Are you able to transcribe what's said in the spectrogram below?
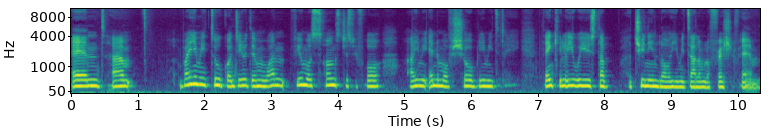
and um you me to continue them one few more songs just before uh, me end off show bring me today thank you you will stop uh, tuning lo you me tell them lo fresh fm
